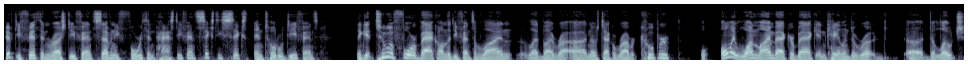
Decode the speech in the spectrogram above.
55th in rush defense, 74th in pass defense, 66th in total defense. They get two of four back on the defensive line, led by uh, nose tackle Robert Cooper. Only one linebacker back in Kalen DeRo- uh, Deloach.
